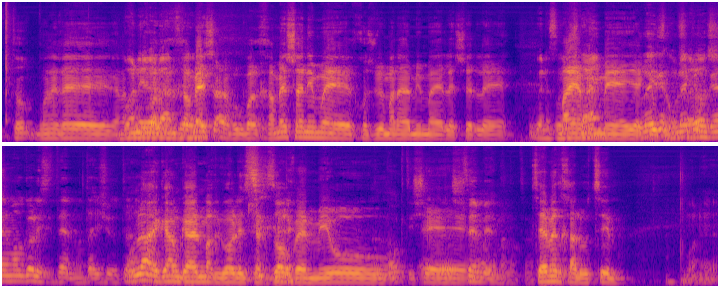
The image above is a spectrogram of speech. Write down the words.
טוב, בוא נראה, אנחנו נראה כבר לאן זה חמש- אנחנו כבר חמש שנים אה, חושבים על הימים האלה של אה, מה 22? ימים אה, אולי יגידו. אולי גם. גאל מרגוליס ייתן מתישהו. אולי גם גאל מרגוליס יחזור והם יהיו אלמוג 96, צמד. לא חלוצים. בוא נראה.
